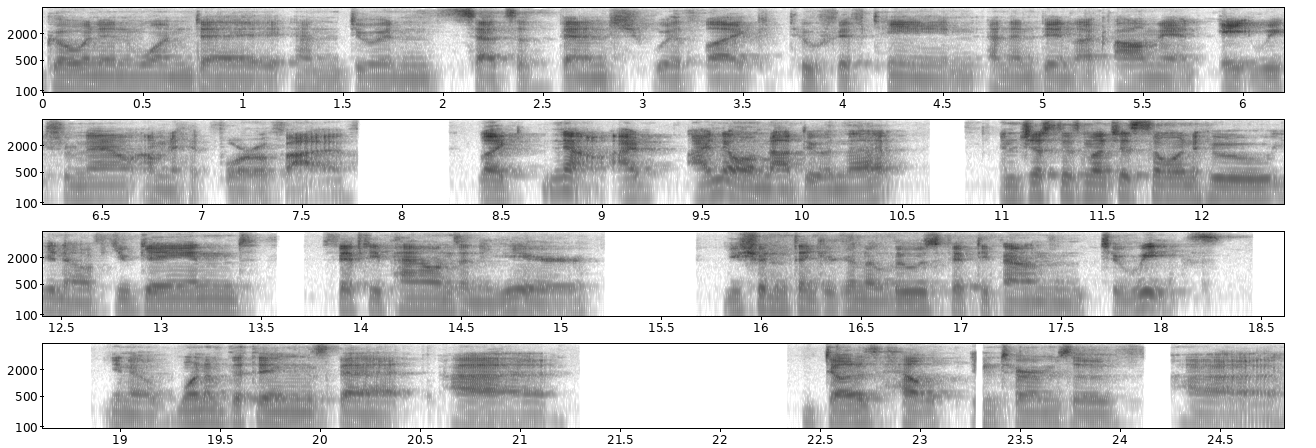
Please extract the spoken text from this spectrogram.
going in one day and doing sets of bench with like 215 and then being like, oh man, eight weeks from now I'm gonna hit 405. Like, no, I I know I'm not doing that. And just as much as someone who, you know, if you gained 50 pounds in a year, you shouldn't think you're going to lose 50 pounds in two weeks. You know, one of the things that uh, does help in terms of uh,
